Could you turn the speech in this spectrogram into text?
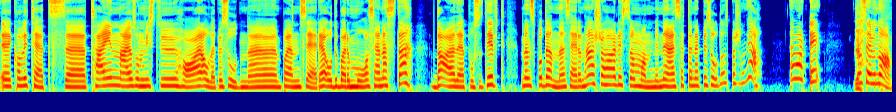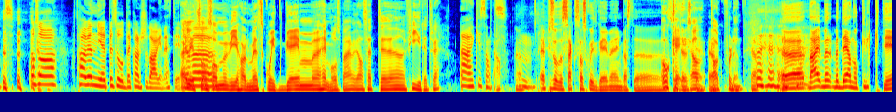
kvalitetstegn er jo sånn hvis du har alle episodene på en serie, og du bare må se neste, da er jo det positivt. Mens på denne serien her så har liksom mannen min og jeg sett en episode, og så sånn Ja, det var artig. Ja. ser vi noe annet. Og så tar vi en ny episode kanskje dagen etter. Det er litt sånn som vi har det med Squid Game hjemme hos meg. Vi har sett uh, fire, tror jeg. Ja, ikke sant. Mm. Episode seks av Squid Game er den beste. Ok, ja, takk for den. Ja. uh, nei, men, men det er nok riktig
